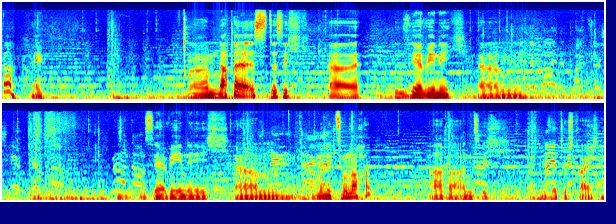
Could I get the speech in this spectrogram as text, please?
Ah, hey. Ähm, Nachteil ist, dass ich äh, sehr wenig, ähm, sehr wenig ähm, Munition noch habe. Aber an sich wird es reichen.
